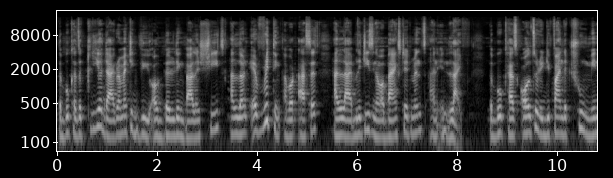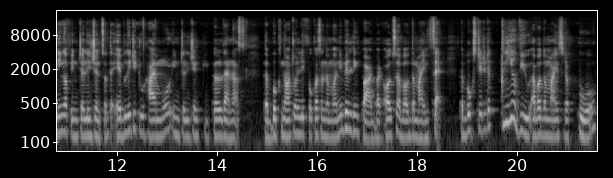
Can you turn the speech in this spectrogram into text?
The book has a clear diagrammatic view of building balance sheets and learn everything about assets and liabilities in our bank statements and in life. The book has also redefined the true meaning of intelligence or the ability to hire more intelligent people than us the book not only focused on the money building part but also about the mindset. The book stated a clear view about the mindset of poor,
